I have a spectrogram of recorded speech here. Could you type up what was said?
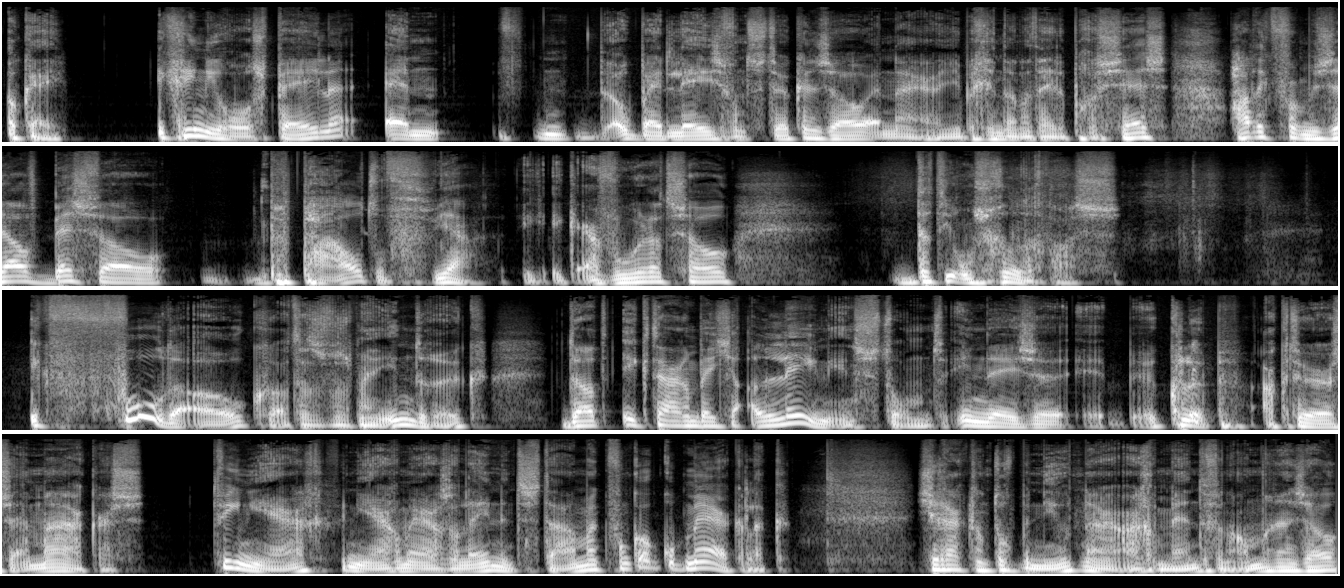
Oké, ik ging die rol spelen en ook bij het lezen van het stuk en zo, en nou ja, je begint dan het hele proces, had ik voor mezelf best wel bepaald, of ja, ik, ik ervoer dat zo, dat hij onschuldig was. Ik voelde ook, dat was mijn indruk, dat ik daar een beetje alleen in stond. In deze eh, club, acteurs en makers. Vind ik niet erg. Vind niet erg om ergens alleen in te staan. Maar ik vond het ook opmerkelijk. Dus je raakt dan toch benieuwd naar argumenten van anderen en zo.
